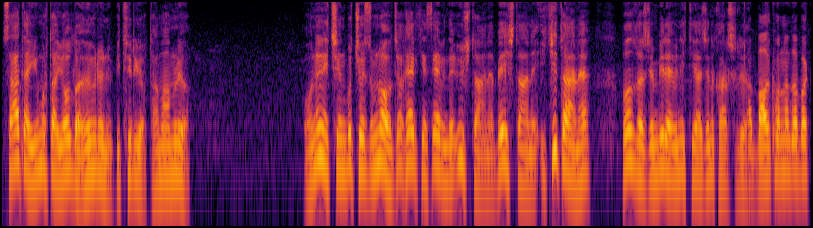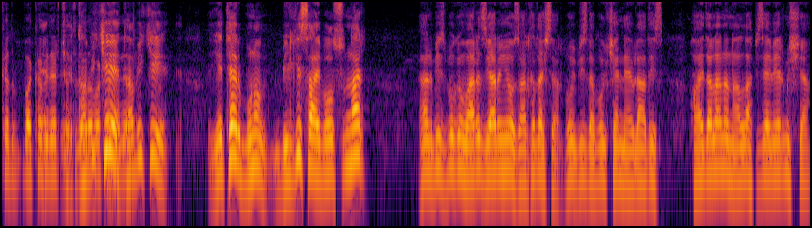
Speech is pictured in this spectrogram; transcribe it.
Zaten yumurta yolda ömrünü bitiriyor, tamamlıyor. Onun için bu çözüm ne olacak? Herkes evinde 3 tane, 5 tane, 2 tane bıldırcın bir evin ihtiyacını karşılıyor. Ha, Balkonuna da baka- bakabilir, E, çatıda da tabii bakabilir. ki, tabii ki. Yeter bunu bilgi sahibi olsunlar. Yani biz bugün varız, yarın yokuz arkadaşlar. Bu biz de bu ülkenin evladıyız. Faydalanın Allah bize vermiş ya.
